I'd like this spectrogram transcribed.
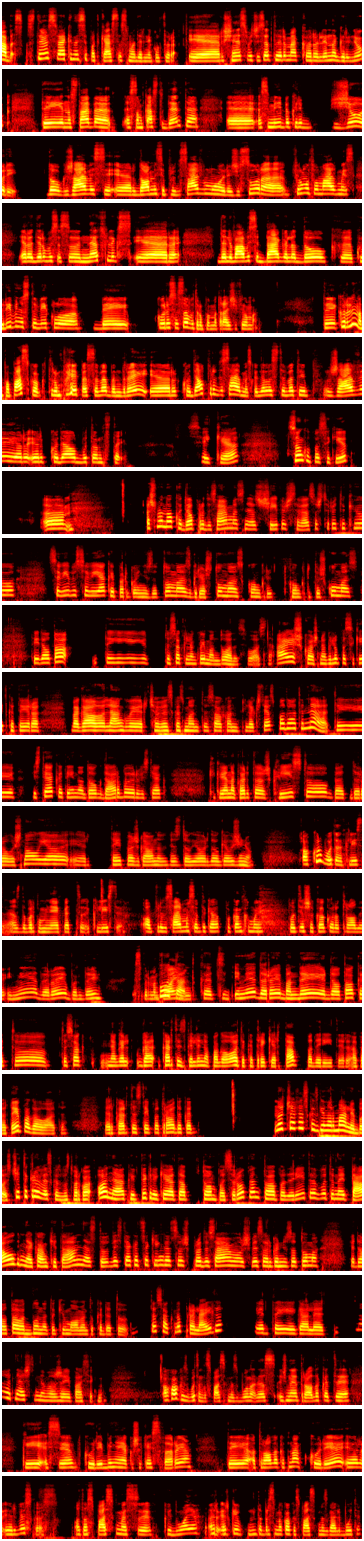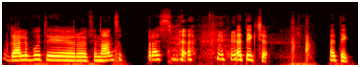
Labas, su tavimi sveikinasi podcastas Moderni kultūra. Ir šiandien svečiuose turime Karoliną Griniuk, tai nustabę SMK studentę, e, asmenybė, kuri žiauriai daug žavisi ir domisi produsavimu, režisūra, filmų filmavimais, yra dirbusi su Netflix ir dalyvavusi begalę daug kūrybinių stovyklų bei kūrusi savo trumpametražį filmą. Tai Karolina, papasakok trumpai apie save bendrai ir kodėl produsavimas, kodėl jis tave taip žavi ir, ir kodėl būtent tai. Sveiki. Sunku pasakyti. Um, aš manau, kodėl produsavimas, nes šiaip iš savęs aš turiu tokių savybių savyje, kaip organizuotumas, griežtumas, konkret, konkretiškumas. Tai dėl to tai tiesiog lengvai man duodas vos. Ne. Aišku, aš negaliu pasakyti, kad tai yra be galo lengva ir čia viskas man tiesiog ant lėkštės padoti. Ne, tai vis tiek ateina daug darbo ir vis tiek kiekvieną kartą aš klystu, bet darau iš naujo ir taip aš gaunu vis daugiau ir daugiau žinių. O kur būtent klysti, nes dabar paminėjai, kad klysti. O produsavimas yra tokia pakankamai plati šaka, kur atrodo, eini, darai, bandai eksperimentuoji. Būtent, kad imi, darai, bandai ir dėl to, kad tu tiesiog negal, ga, kartais gali nepagalvoti, kad reikia ir tą padaryti, ir apie tai pagalvoti. Ir kartais taip atrodo, kad, nu, čia viskas gi normaliai bus, čia tikrai viskas bus tvarko. O ne, kaip tik reikėjo tą, tom pasirūpinti, to padaryti, būtinai tau, ne kam kitam, nes tu vis tiek atsakingas už produsavimą, už visą organizuotumą. Ir dėl to vat, būna tokių momentų, kada tu tiesiog, nu, praleidai ir tai gali nu, atnešti nemažai pasiekmių. O kokius būtent tas pasiekmes būna? Nes, žinai, atrodo, kad e, kai esi kūrybinėje kažkokioje sferoje, tai atrodo, kad, na, kuri ir, ir viskas. O tas pasiekmes e, kainuoja? Ar ir kaip, nu, ta prasme, kokias pasiekmes gali būti? Gali būti ir finansų prasme. Ateik čia. Ateik.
